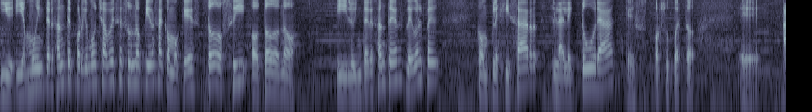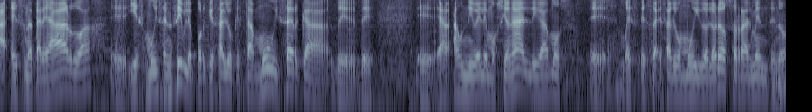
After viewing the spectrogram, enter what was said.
y- y es muy interesante porque muchas veces uno piensa como que es todo sí o todo no. Y lo interesante es de golpe complejizar la lectura, que es por supuesto eh, a- es una tarea ardua eh, y es muy sensible porque es algo que está muy cerca de, de, eh, a, a un nivel emocional, digamos. Es, es- es algo muy doloroso realmente, ¿no?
